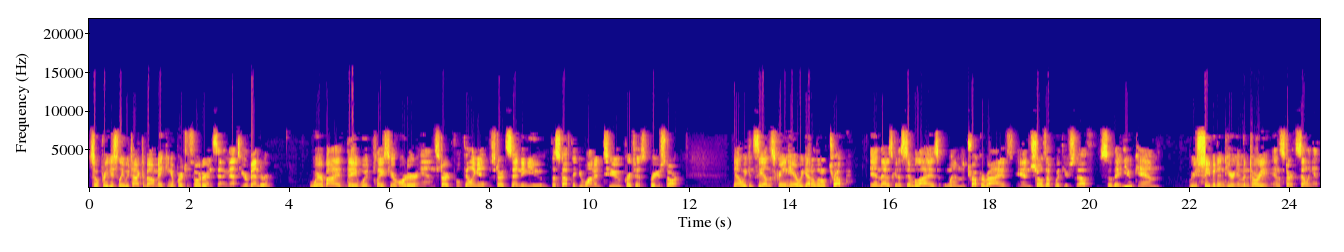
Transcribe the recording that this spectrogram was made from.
So previously we talked about making a purchase order and sending that to your vendor, whereby they would place your order and start fulfilling it and start sending you the stuff that you wanted to purchase for your store. Now we can see on the screen here we got a little truck and that is going to symbolize when the truck arrives and shows up with your stuff so that you can receive it into your inventory and start selling it.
